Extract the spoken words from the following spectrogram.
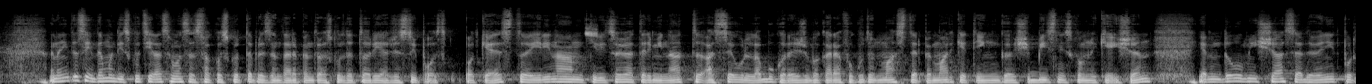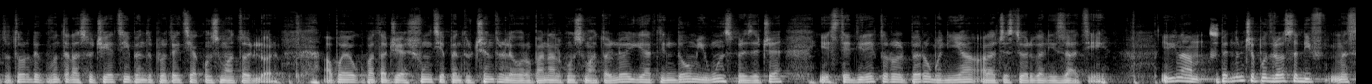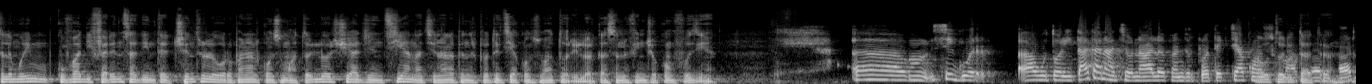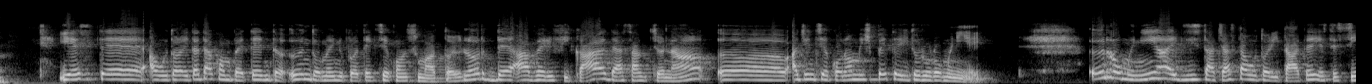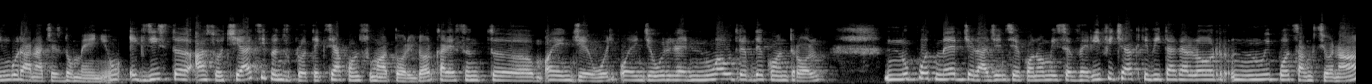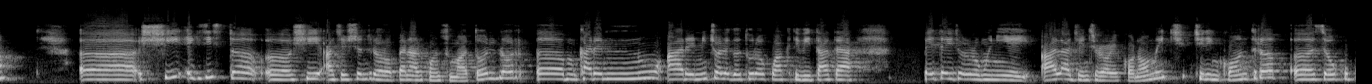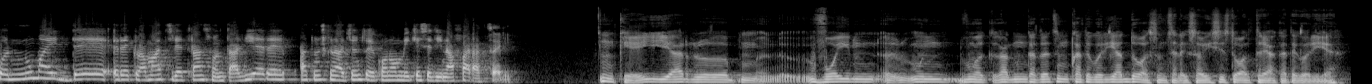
Înainte să intrăm în discuții, lasă-mă să-ți fac o scurtă prezentare pentru ascultătorii acestui podcast. Irina Chirițoiu a terminat ASEul la București, după care a făcut un master pe marketing și business communication, iar în 2006 a devenit purtător de cuvânt al Asociației pentru Protecția Consumatorilor. Apoi a ocupat aceeași funcție pentru Centrul European al Consumatorilor, iar din 2011 este directorul pe România al acestei organizații. Irina, pentru început vreau să, dif- să lămurim cumva diferența dintre Centrul European al Consumatorilor și Agenția Națională pentru Protecția Consumatorilor, ca să nu fie nicio confuzie. Uh, sigur, Autoritatea Națională pentru Protecția Consumatorilor da. este autoritatea competentă în domeniul protecției consumatorilor de a verifica, de a sancționa uh, agenții economici pe teritoriul României. În România există această autoritate, este singura în acest domeniu. Există asociații pentru protecția consumatorilor, care sunt uh, ONG-uri. ONG-urile nu au drept de control, nu pot merge la agenții economici să verifice activitatea lor, nu îi pot sancționa. Uh, și există uh, și acest centru european al consumatorilor uh, care nu are nicio legătură cu activitatea pe teritoriul României al agenților economici, ci din contră uh, se ocupă numai de reclamațiile transfrontaliere atunci când agentul economic este din afara țării. Ok, iar uh, voi vă încadrați în categoria a doua, să înțeleg, sau există o al treia categorie?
